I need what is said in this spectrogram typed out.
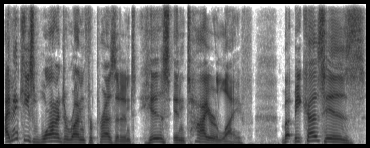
I think he's wanted to run for president his entire life, but because his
